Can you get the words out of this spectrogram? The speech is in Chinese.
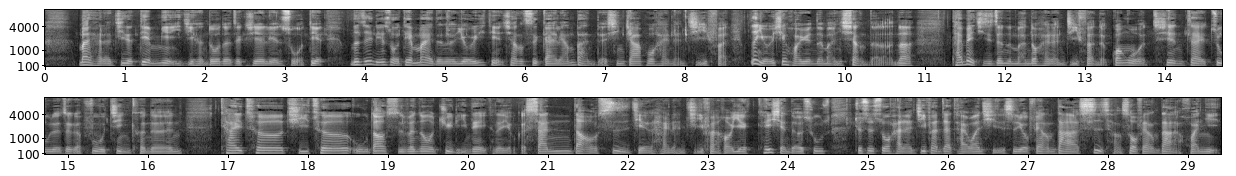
卖海南鸡的店面以及很多的这些连锁店，那这些连锁店卖的呢，有一点像是改良版的新加坡海南鸡饭，那有一些还原的蛮像的啦。那台北其实真的蛮多海南鸡饭的，光我现在住的这个附近，可能开车、骑车五到十分钟的距离内，可能有个三到四间海南鸡饭，哈，也可以显得出，就是说海南鸡饭在台湾其实是有非常大的市场，受非常大的欢迎。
